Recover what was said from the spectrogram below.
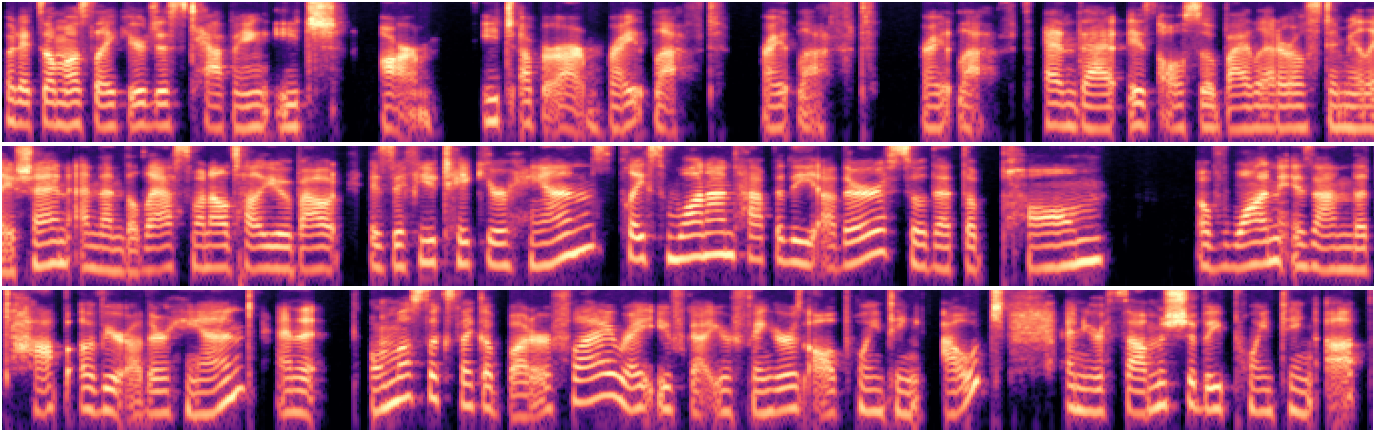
but it's almost like you're just tapping each arm, each upper arm, right, left, right, left, right, left. And that is also bilateral stimulation. And then the last one I'll tell you about is if you take your hands, place one on top of the other so that the palm of one is on the top of your other hand and it almost looks like a butterfly, right? You've got your fingers all pointing out and your thumbs should be pointing up.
